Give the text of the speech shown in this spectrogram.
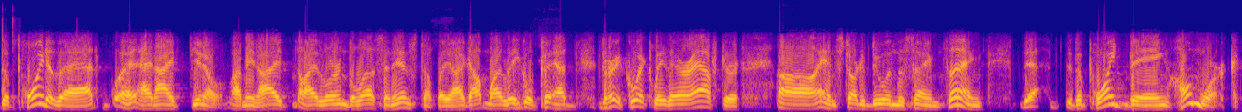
the point of that, and I, you know, I mean, I I learned the lesson instantly. I got my legal pad very quickly thereafter, uh, and started doing the same thing the, the point being homework.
